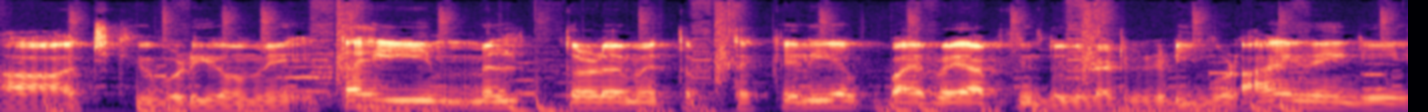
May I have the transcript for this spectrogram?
आज की वीडियो में इतना ही। मिलते में तब तक के लिए। बाय बाय आपकी दो रिडीम कोड आए रहेंगे।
